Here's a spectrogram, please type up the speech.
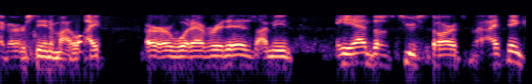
I've ever seen in my life, or whatever it is. I mean, he had those two starts, but I think,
